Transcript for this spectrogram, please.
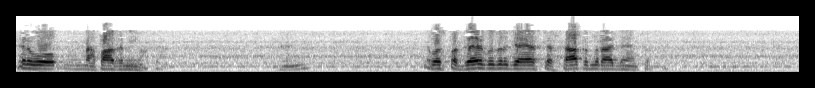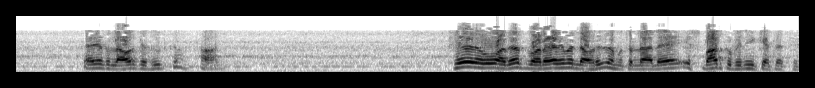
پھر وہ ناپاک نہیں ہوتا۔ جب اس پر گزر جائے اس کے ساتھ اندر آ جائیں تو پہلے تو لاہور کے دودھ کا حال۔ پھر وہ حضرت بول لاہوری رحمۃ اللہ علیہ اس بات کو بھی نہیں کہتے تھے۔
